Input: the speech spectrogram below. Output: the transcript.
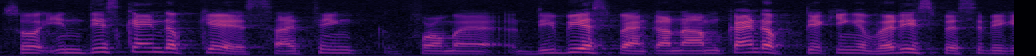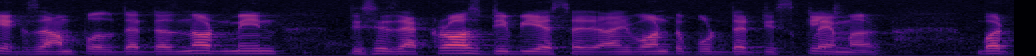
So in this kind of case, I think from a DBS bank, and I'm kind of taking a very specific example that does not mean this is across DBS. I, I want to put that disclaimer. But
